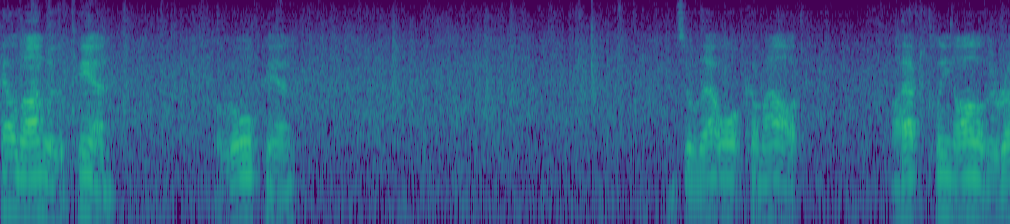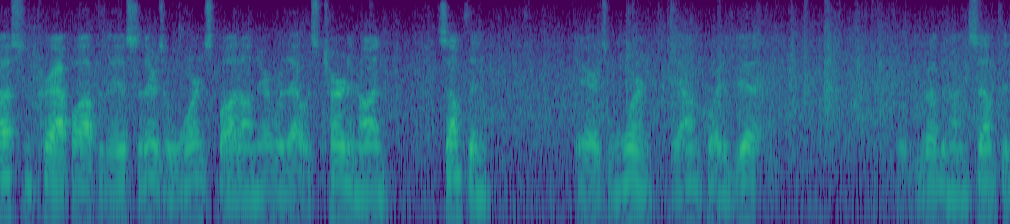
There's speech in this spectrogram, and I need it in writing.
held on with a pin, a roll pin. So that won't come out. I'll have to clean all of the rust and crap off of this. So there's a worn spot on there where that was turning on something. There, it's worn down quite a bit. Rubbing on something.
